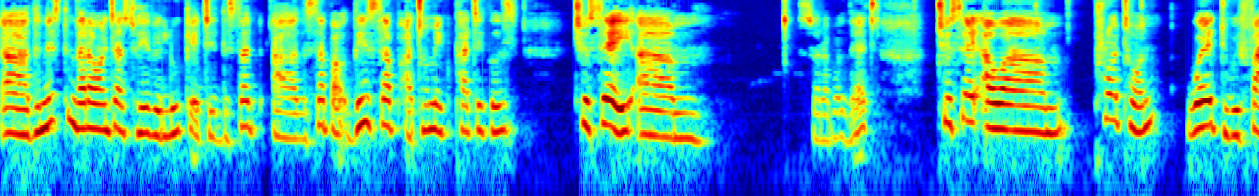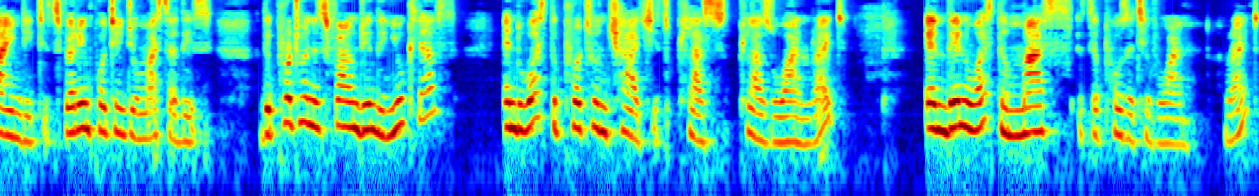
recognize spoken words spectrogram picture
uh, the next thing that I want us to have a look at is the sub, uh, the sub these subatomic particles to say um sorry about that to say our um, proton where do we find it? It's very important you master this the proton is found in the nucleus. And what's the proton charge? It's plus, plus one, right? And then what's the mass? It's a positive one, right?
